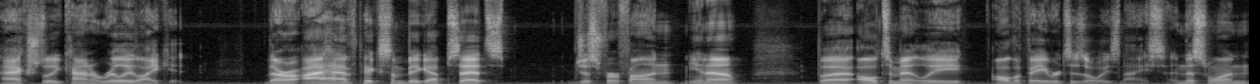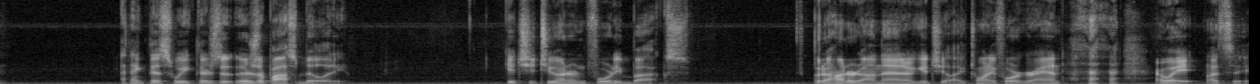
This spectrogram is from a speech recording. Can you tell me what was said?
I actually kind of really like it. There, are, I have picked some big upsets just for fun, you know, but ultimately, all the favorites is always nice. And this one, I think this week there's a, there's a possibility. Get you 240 bucks. Put a hundred on that, it'll get you like 24 grand. or wait, let's see.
